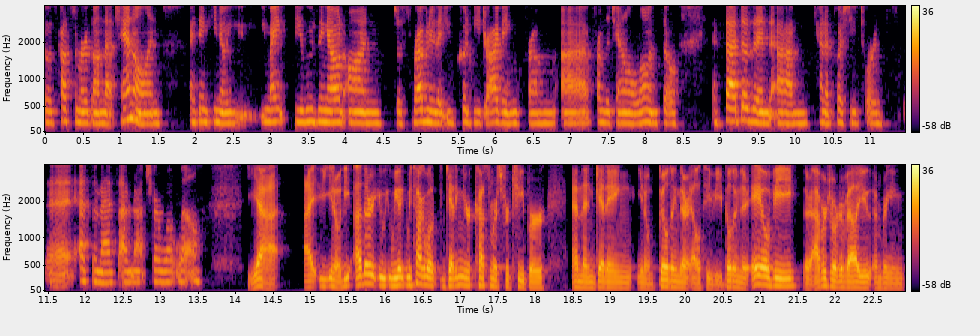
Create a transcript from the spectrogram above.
those customers on that channel. And i think you know you, you might be losing out on just revenue that you could be driving from uh, from the channel alone. So if that doesn't um, kind of push you towards uh, sms i'm not sure what will yeah I, you know, the other we, we talk about getting your customers for cheaper and then getting, you know, building their LTV, building their AOV, their average order value, and bringing,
